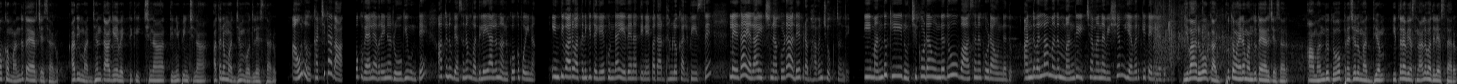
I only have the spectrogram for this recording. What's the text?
ఒక మందు తయారు చేశాడు. అది మద్యం తాగే వ్యక్తికి ఇచ్చినా తినిపించినా అతను మద్యం వదిలేస్తాడు. అవును ఖచ్చితంగా. ఒకవేళ ఎవరైనా రోగి ఉంటే అతను వ్యసనం వదిలేయాలని అనుకోకపోయినా. ఇంటివారు అతనికి తెలియకుండా ఏదైనా తినే పదార్థంలో కలిపి ఇస్తే లేదా ఎలా ఇచ్చినా కూడా అదే ప్రభావం చూపుతుంది. ఈ మందుకి రుచి కూడా ఉండదు వాసన కూడా ఉండదు. అందువల్ల మనం మందు ఇచ్చామన్న విషయం ఎవరికీ తెలియదు. ఇవారు ఒక అద్భుతమైన మందు తయారు చేశారు. ఆ మందుతో ప్రజలు మద్యం ఇతర వ్యసనాలు వదిలేస్తారు.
